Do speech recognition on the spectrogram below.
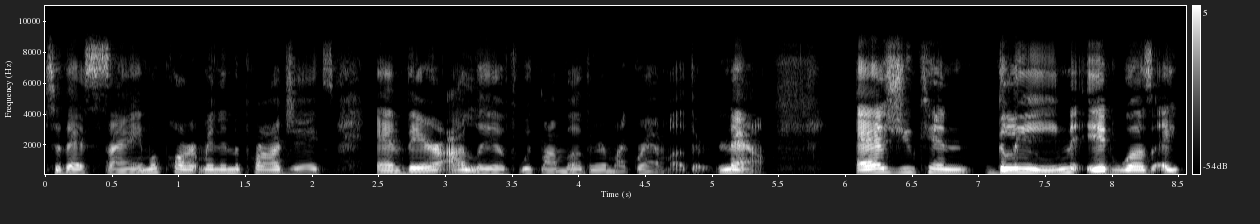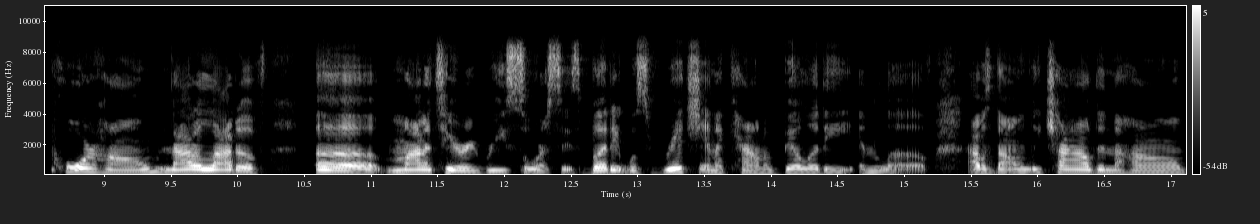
to that same apartment in the projects, and there I lived with my mother and my grandmother. Now, as you can glean, it was a poor home, not a lot of uh monetary resources but it was rich in accountability and love. I was the only child in the home.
